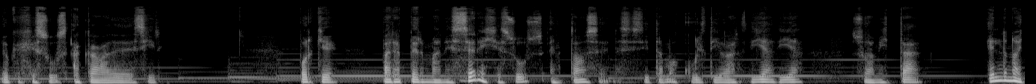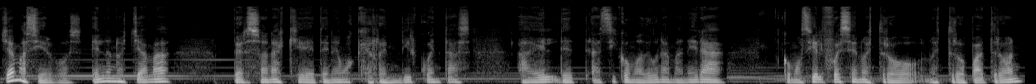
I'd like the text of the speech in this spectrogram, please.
lo que Jesús acaba de decir. Porque para permanecer en Jesús, entonces necesitamos cultivar día a día su amistad. Él no nos llama siervos, Él no nos llama personas que tenemos que rendir cuentas a Él de, así como de una manera, como si Él fuese nuestro, nuestro patrón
